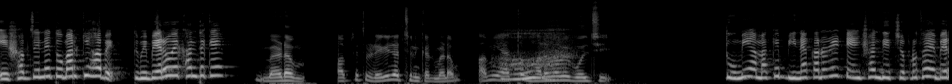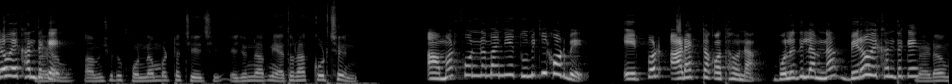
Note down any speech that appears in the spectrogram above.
এসব জেনে তোমার কি হবে? তুমি বেরো এখান থেকে। ম্যাডাম আপনি তো রেগে যাচ্ছেন কেন ম্যাডাম? আমি এত ভালোভাবে বলছি। তুমি আমাকে বিনা কারণে টেনশন দিচ্ছ। প্রথমে বেরো এখান থেকে। আমি শুধু ফোন নাম্বারটা চেয়েছি এই জন্য আপনি এত রাগ করছেন। আমার ফোন নাম্বার নিয়ে তুমি কি করবে? এরপর আর একটা কথাও না। বলে দিলাম না বেরো এখান থেকে। ম্যাডাম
